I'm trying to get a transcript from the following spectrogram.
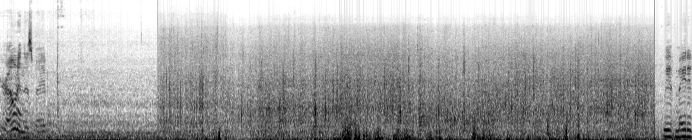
You're owning this, babe. We have made it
